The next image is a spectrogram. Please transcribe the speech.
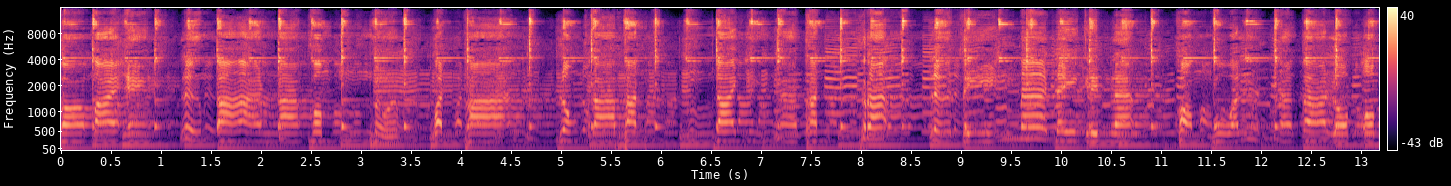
ก็ไม่เอง ลืมตานางคมหนุ่มวันพานลงกราบท่านได้ยินท่านพระเลือทีน่าได้กลิ่นแล้วหอมหวนตาหลบอบ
